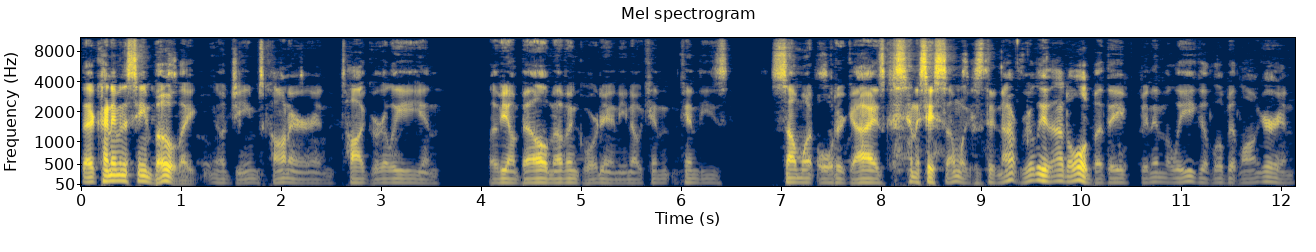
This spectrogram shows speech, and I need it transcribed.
they're kind of in the same boat, like you know James Conner and Todd Gurley and Le'Veon Bell, Melvin Gordon. You know, can can these somewhat older guys? Because and I say somewhat because they're not really that old, but they've been in the league a little bit longer and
